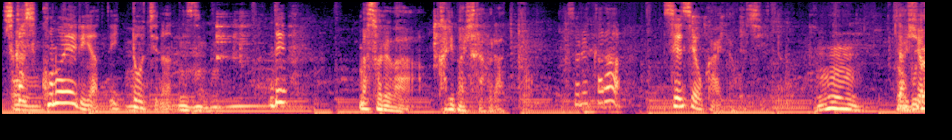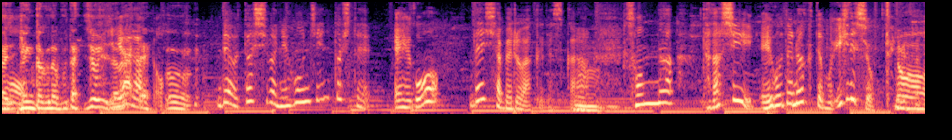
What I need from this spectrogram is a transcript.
しかしうん。このエリアって一等地なんですよ、で、まあ、それは借りましたフラット。それから先生を書いてほしいと。うん。舞私はもう台厳格な舞台女優じゃなくて。嫌だと。うん。で私は日本人として英語で喋るわけですから、うん。そんな正しい英語でなくてもいいでしょっていう。あ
